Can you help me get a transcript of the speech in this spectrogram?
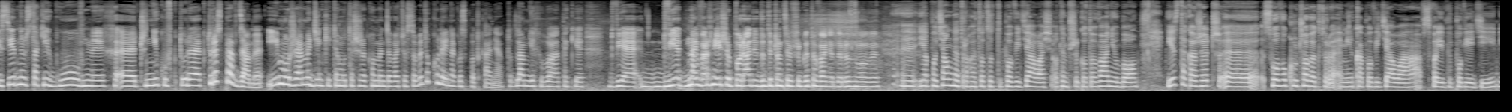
jest jednym z takich głównych e, czynników, które, które sprawdzamy i możemy dzięki temu też rekomendować osoby do kolejnego spotkania. To dla mnie chyba takie dwie, dwie najważniejsze porady dotyczące przygotowania do rozmowy. Y, Ja pociągnę trochę to, co ty powiedziałaś o tym przygotowaniu, bo jest taka rzecz, e, słowo kluczowe, które Emilka powiedziała w swojej wypowiedzi,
